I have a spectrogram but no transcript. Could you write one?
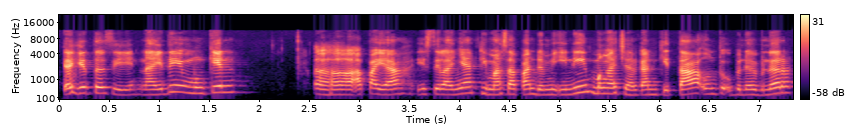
Kayak gitu sih. Nah, ini mungkin, uh, apa ya, istilahnya di masa pandemi ini mengajarkan kita untuk benar-benar,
